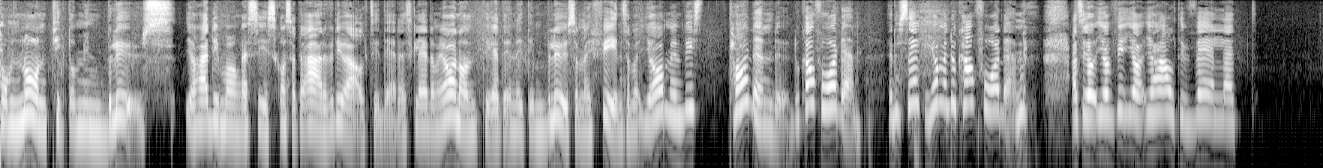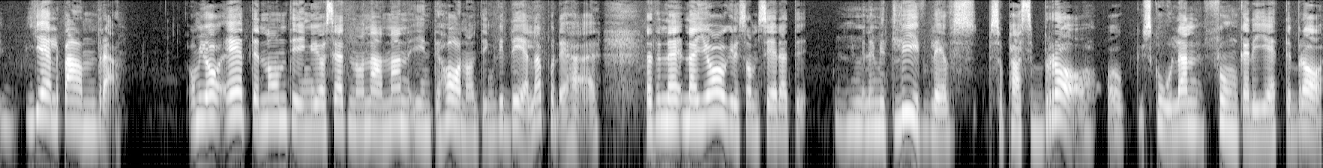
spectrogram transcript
om någon tyckte om min blus. Jag hade ju många syskon så jag ärvde ju alltid deras kläder. Om jag har någon tyckte en liten blus som är fin, så bara, ja men visst, ta den du. Du kan få den. Är du säker? Ja men du kan få den. Alltså jag, jag, jag, jag har alltid velat hjälpa andra. Om jag äter någonting och jag ser att någon annan inte har någonting, vi delar på det här. Att när, när jag liksom ser att när mitt liv blev så pass bra och skolan funkade jättebra.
